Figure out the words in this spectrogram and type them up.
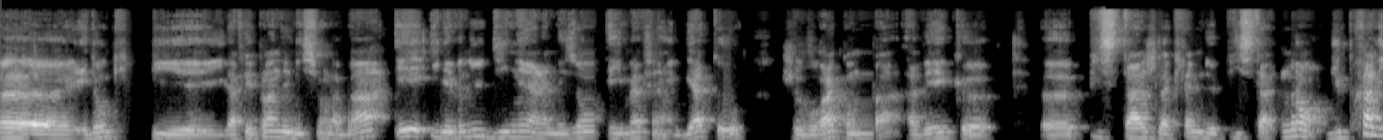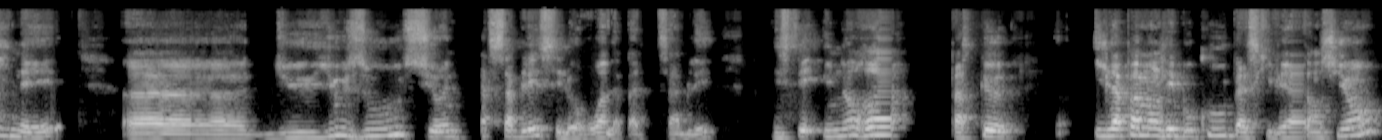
Euh, et donc, il, a fait plein d'émissions là-bas. Et il est venu dîner à la maison et il m'a fait un gâteau, je vous raconte pas, avec euh, euh, pistache, la crème de pistache, non, du praliné, du yuzu sur une pâte sablée. C'est le roi de la pâte sablée. Et c'est une horreur parce que il n'a pas mangé beaucoup parce qu'il fait attention.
